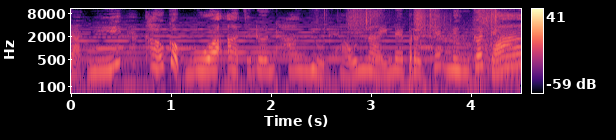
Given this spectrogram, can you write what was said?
ณะนี้เขากับวัวอาจจะเดินทางอยู่แถวไหนในประเทศหนึ่งก็ได้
